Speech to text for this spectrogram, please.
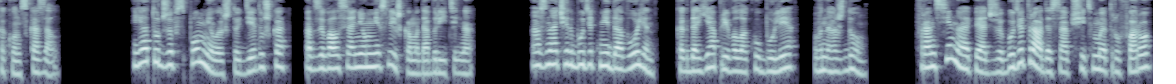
как он сказал. Я тут же вспомнила, что дедушка отзывался о нем не слишком одобрительно. А значит, будет недоволен, когда я приволоку Буле в наш дом. Франсина, опять же, будет рада сообщить мэтру Фаро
